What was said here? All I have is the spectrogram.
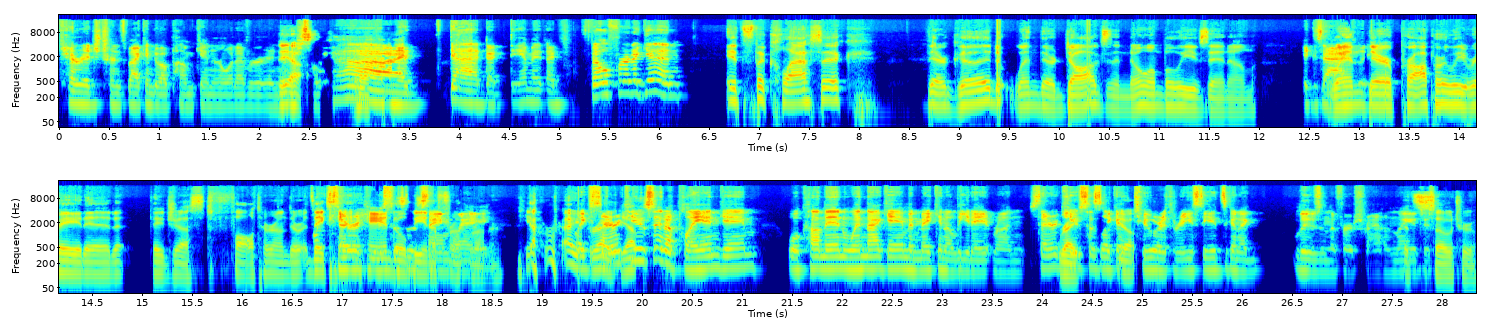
carriage turns back into a pumpkin or whatever, and yeah, like, ah, God, God, damn it, I fell for it again. It's the classic. They're good when they're dogs and no one believes in them. Exactly. When they're properly rated, they just falter under. They can't Syracuse handle being a front way. runner. Yeah, right. Like right, Syracuse yep. in a play-in game will come in, win that game, and make an Elite Eight run. Syracuse right. is like a yep. two or three seed's gonna lose in the first round. Like it's it just... so true.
